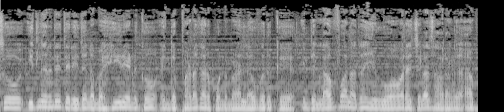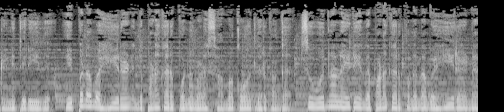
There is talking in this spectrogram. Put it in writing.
சோ இதுல இருந்தே தெரியுது நம்ம ஹீரோயினுக்கும் இந்த பணக்கார பொண்ணு மேல லவ் இருக்கு. இந்த லவ்வால தான் இவங்க ஓவரா ஜெலஸ் ஆகுறாங்க அப்படின்னு தெரியுது. இப்போ நம்ம ஹீரோயின் இந்த பணக்கார பொண்ணு மேல செம கோவத்துல இருக்காங்க. சோ ஒரு நாள் நைட்டு இந்த பணக்கார பொண்ணு நம்ம ஹீரோயினை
